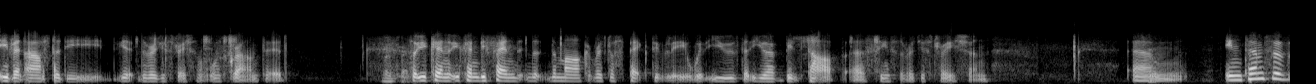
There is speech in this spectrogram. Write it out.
even after the the registration was granted. Okay. So you can you can defend the, the mark retrospectively with use that you have built up uh, since the registration. Um, sure. In terms of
